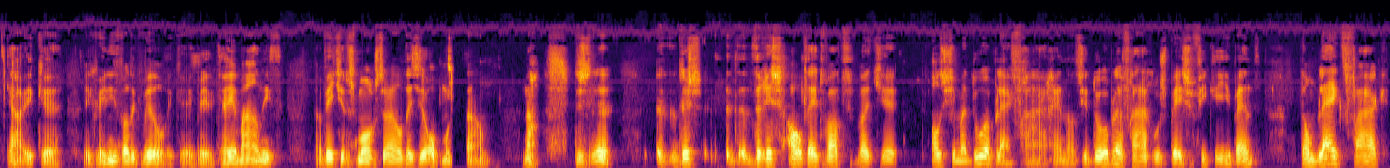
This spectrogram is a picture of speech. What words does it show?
Ja, ik, eh, ik weet niet wat ik wil. Ik, ik weet helemaal niet. Dan weet je dus morgens wel dat je erop moet staan. Nou, dus, eh, dus eh, er is altijd wat wat je, als je maar door blijft vragen. En als je door blijft vragen hoe specifieker je bent, dan blijkt vaak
